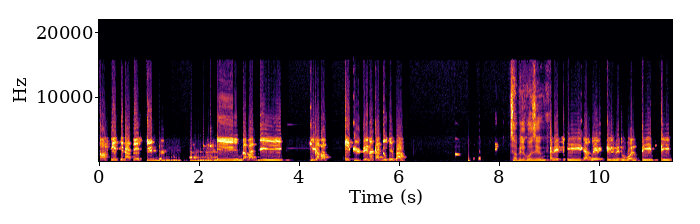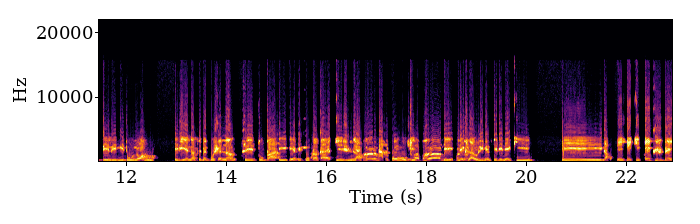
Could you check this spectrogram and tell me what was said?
ansyen senate sud e m kapap di ki kapap inkulpe nan kat dosye sa sa apel koze ou? dapre tele metronom tele metronom Ebyen nan semen pochen nan, se Toupa e F.E. Foukan ka e ju la a konvoke e nek sa ou li menm se dene ki e ki inkulpe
